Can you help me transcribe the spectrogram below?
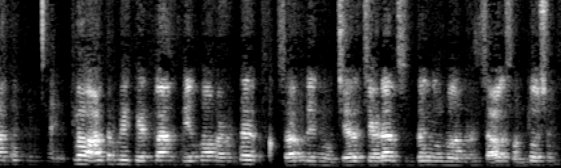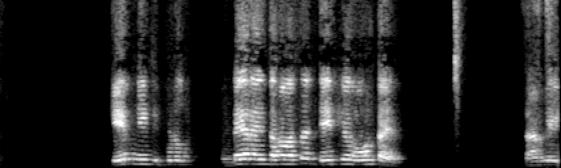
నాకు ఎట్లా ఆల్టర్నేట్ ఎట్లా అని కేంద్రం అంటే సార్ నేను చేయడానికి సిద్ధంగా ఉన్నాను అని చాలా సంతోషం. కేం నీకు ఇప్పుడు రిటైర్ అయిన తర్వాత take your own time family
